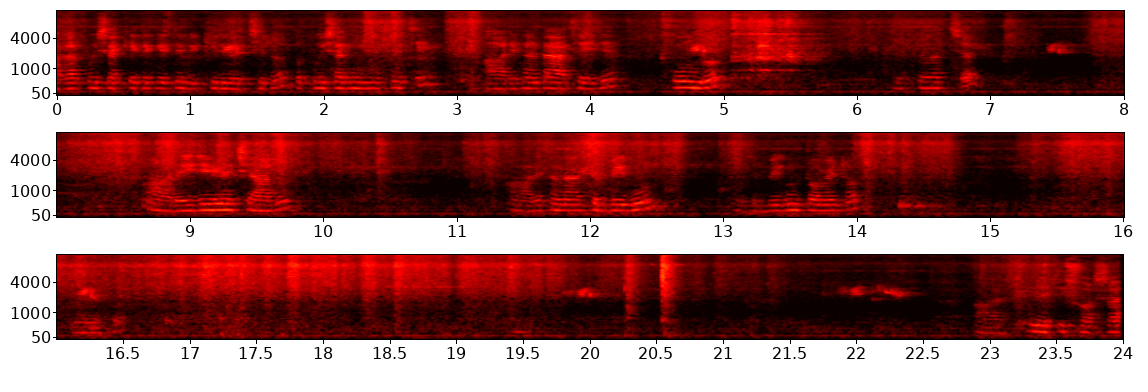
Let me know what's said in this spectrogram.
আগার পয়সা কেটে কেটে বিক্রি হচ্ছিল। তো পয়সা নিয়ে এসেছি। আর এখানটা আছে এই যে কুমড়ো, দেখতে পাচ্ছ আর এই যে এনেছি আলু, আর এখানে আছে বেগুন বেগুন, টমেটো। আর এনেছি শশা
